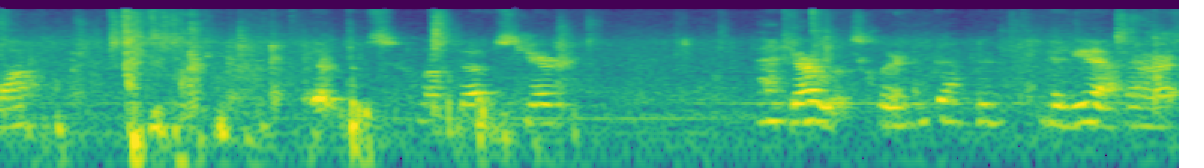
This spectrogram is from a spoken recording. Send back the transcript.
Locked. Yep, it's locked up, secure. Backyard looks clear. You've got pretty good view out there. Alright.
